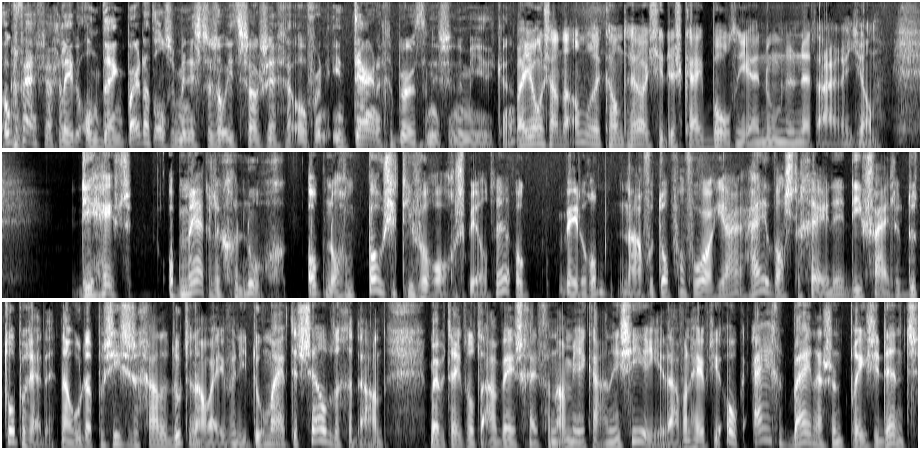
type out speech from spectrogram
ook vijf jaar geleden ondenkbaar... dat onze minister zoiets zou zeggen over een interne gebeurtenis in Amerika. Maar jongens, aan de andere kant, hè, als je dus kijkt, Bolton, jij noemde hem net Arend Jan. Die heeft opmerkelijk genoeg ook nog een positieve rol gespeeld. Hè? Ook wederom, NAVO-top van vorig jaar. Hij was degene die feitelijk de top redde. Nou, hoe dat precies is gegaan, dat doet er nou even niet toe. Maar hij heeft hetzelfde gedaan met betrekking tot de aanwezigheid van de Amerikanen in Syrië. Daarvan heeft hij ook eigenlijk bijna zijn president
